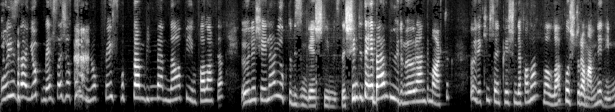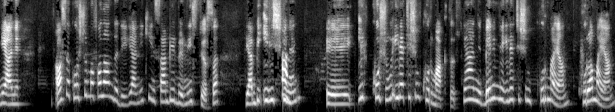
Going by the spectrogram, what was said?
O yüzden yok mesaj atayım, yok Facebook'tan bilmem ne yapayım falan filan. Öyle şeyler yoktu bizim gençliğimizde. Şimdi de e ben büyüdüm, öğrendim artık. Öyle kimsenin peşinde falan vallahi koşturamam ne diyeyim. Yani aslında koşturma falan da değil. Yani iki insan birbirini istiyorsa yani bir ha, ilişkinin e, ilk koşulu iletişim kurmaktır. Yani benimle iletişim kurmayan, kuramayan,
